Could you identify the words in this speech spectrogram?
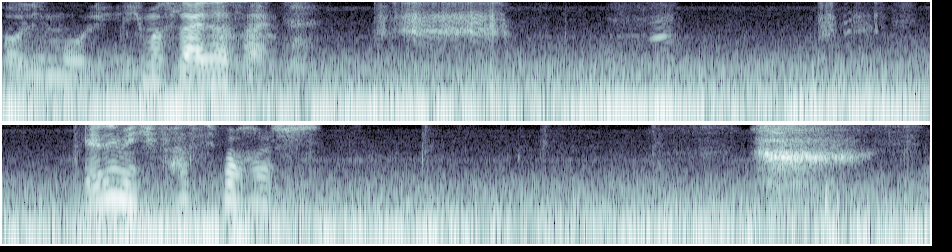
Holy moly. Ich muss leiser sein. Der hätte mich fast überrascht. So.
